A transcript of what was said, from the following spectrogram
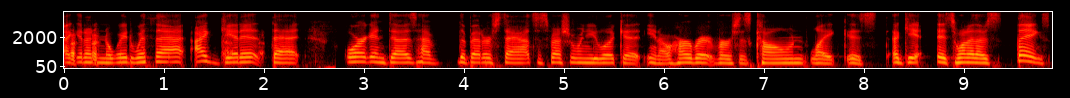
I get annoyed with that. I get it that Oregon does have the better stats, especially when you look at you know Herbert versus Coan. Like it's again, it's one of those things.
